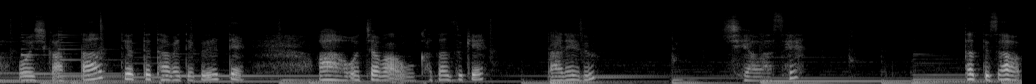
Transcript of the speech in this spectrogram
「美味しかった?」って言って食べてくれてああお茶碗を片付けられる？幸せ？だってさ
